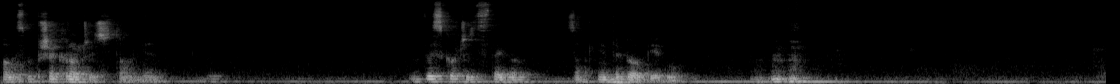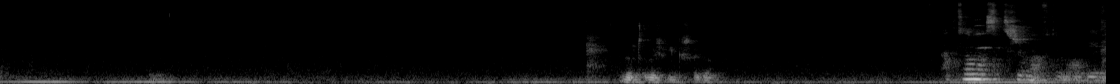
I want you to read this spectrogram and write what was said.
powiedzmy przekroczyć to, nie? Wyskoczyć z tego zamkniętego obiegu. Do czegoś większego. A co nas trzyma w tym obiegu?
